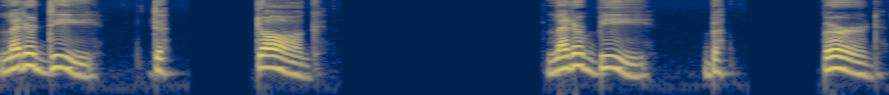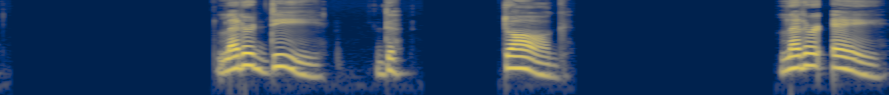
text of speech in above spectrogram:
Letter D. D. Dog. Letter B. B. Bird. Letter D. D. Dog. Letter A.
